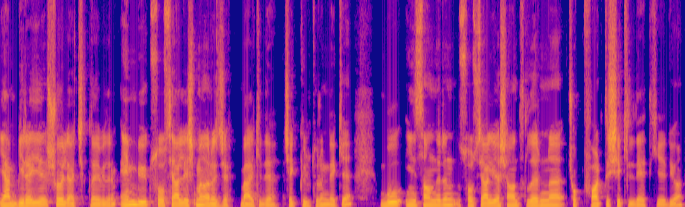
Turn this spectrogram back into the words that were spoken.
yani birayı şöyle açıklayabilirim. En büyük sosyalleşme aracı belki de Çek kültüründeki. Bu insanların sosyal yaşantılarına çok farklı şekilde etki ediyor.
